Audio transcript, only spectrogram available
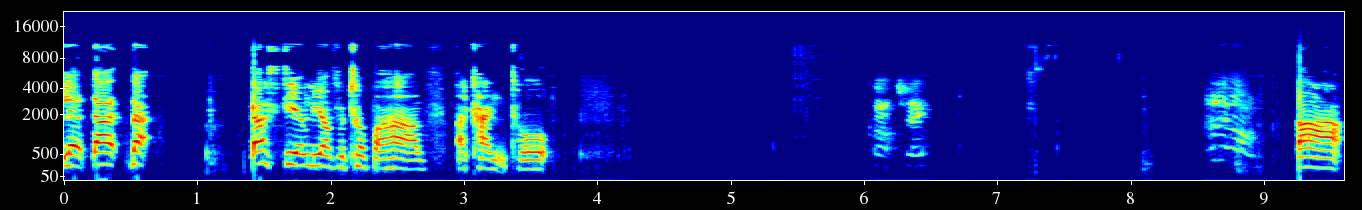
Look, that that that's the only other top I have. A tank top. Can't see. Put it on. That.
